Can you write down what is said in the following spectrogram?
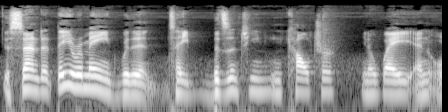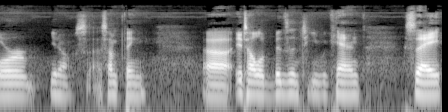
descended. They remained within, say, Byzantine culture in a way, and or you know something uh, Italo-Byzantine, we can say.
